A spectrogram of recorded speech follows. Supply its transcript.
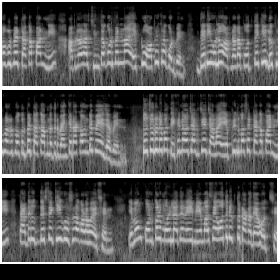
প্রকল্পের টাকা পাননি, আপনারা চিন্তা করবেন না, একটু অপেক্ষা করবেন। দেরি হলেও আপনারা প্রত্যেকেই ভাণ্ডার প্রকল্পের টাকা আপনাদের ব্যাংকের অ্যাকাউন্টে পেয়ে যাবেন। তো চলুন এবার দেখে নেওয়া যাক যে যারা এপ্রিল মাসের টাকা পাননি, তাদের উদ্দেশ্যে কী ঘোষণা করা হয়েছে এবং কোন কোন মহিলাদের এই মে মাসে অতিরিক্ত টাকা দেওয়া হচ্ছে।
